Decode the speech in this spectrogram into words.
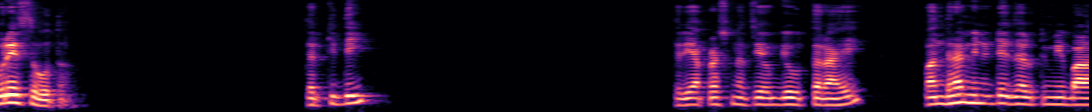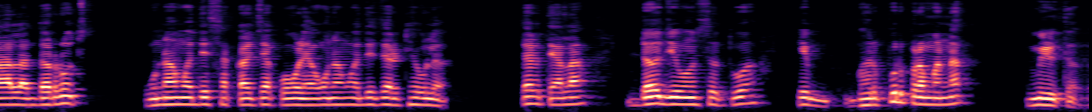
पुरेसं होतं. तर किती? तर या प्रश्नाचे योग्य उत्तर आहे पंधरा मिनिटे जर तुम्ही बाळाला दररोज उन्हामध्ये सकाळच्या कोवळ्या उन्हामध्ये जर ठेवलं तर त्याला ड जीवनसत्व हे भरपूर प्रमाणात मिळतं.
